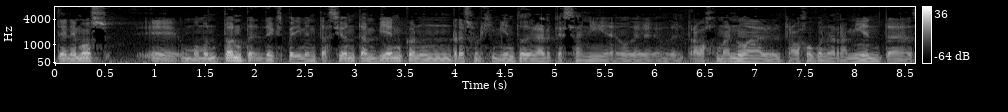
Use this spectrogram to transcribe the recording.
tenemos eh, un montón de experimentación también con un resurgimiento de la artesanía o, de- o del trabajo manual, el trabajo con herramientas.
